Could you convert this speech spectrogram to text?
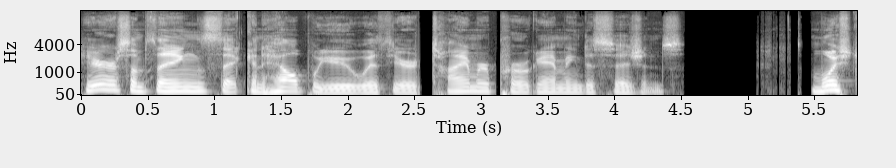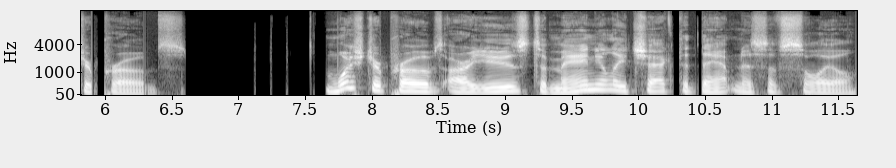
Here are some things that can help you with your timer programming decisions. Moisture probes. Moisture probes are used to manually check the dampness of soil.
